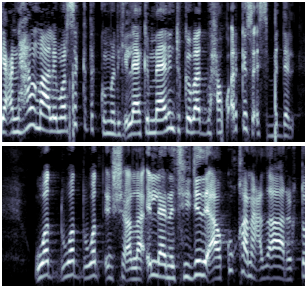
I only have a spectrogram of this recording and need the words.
yacni hal maalin marse ka tag kumalihi laakiin maalinta koowaad waxaa ku arkaysaa isbeddel wad wad wad insha allah ilaa natiijadii aa ku qanacda aa aragto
